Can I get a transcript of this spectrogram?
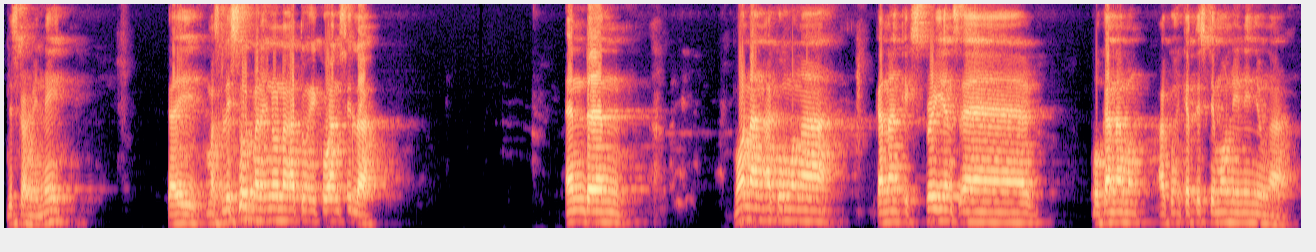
discriminate. Kay mas lisod man ino nang atong ikuan sila. And then mo na ang akong mga kanang experience and o kanang akong ikatestimony ninyo nga.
